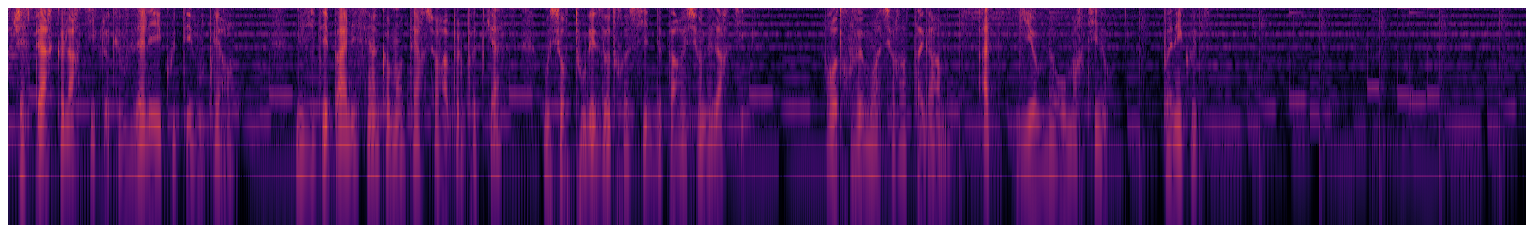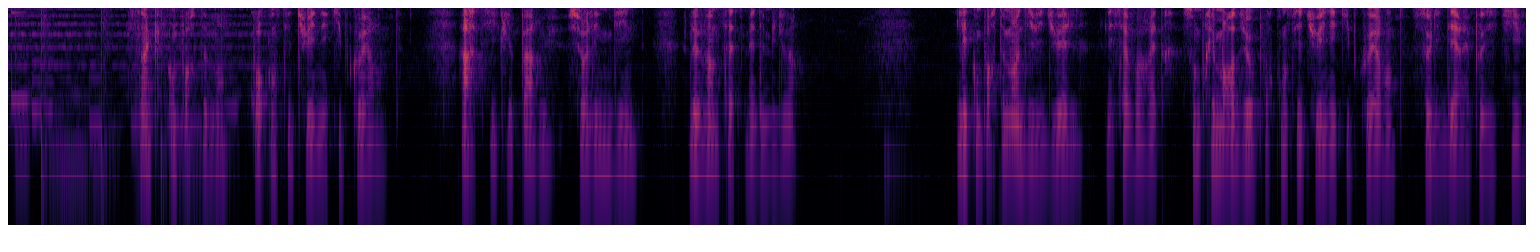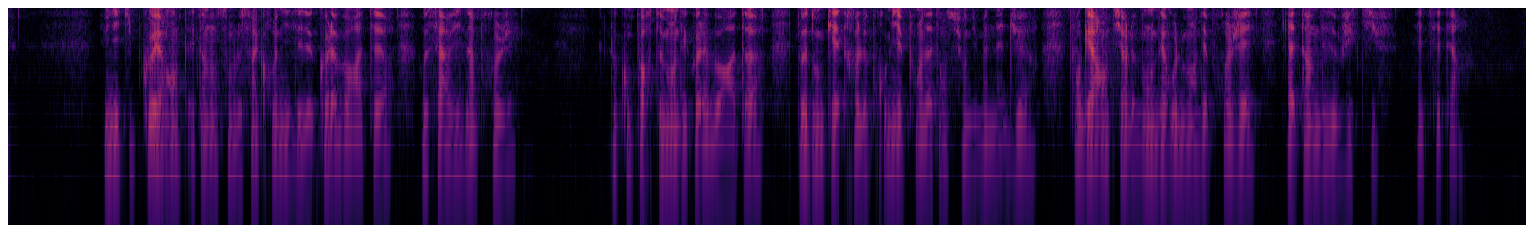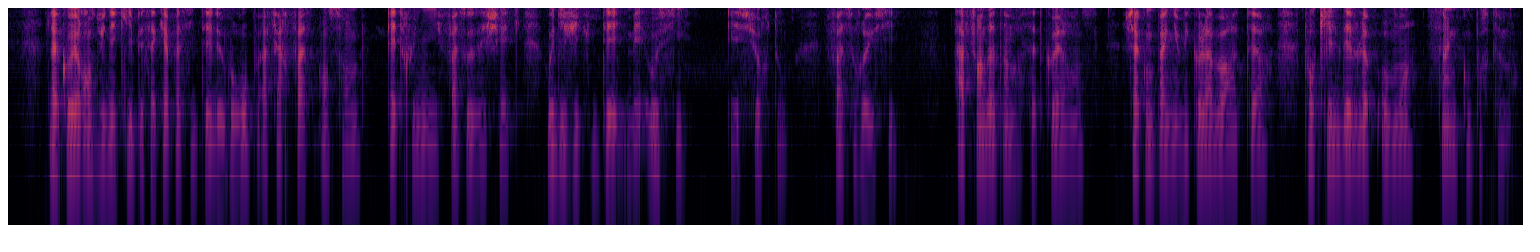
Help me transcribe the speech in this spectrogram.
J'espère que l'article que vous allez écouter vous plaira. N'hésitez pas à laisser un commentaire sur Apple Podcast ou sur tous les autres sites de parution des articles. Retrouvez-moi sur Instagram, at Guillaume Leroux Martino. Bonne écoute 5 comportements pour constituer une équipe cohérente. Article paru sur LinkedIn le 27 mai 2020. Les comportements individuels, les savoir-être, sont primordiaux pour constituer une équipe cohérente, solidaire et positive. Une équipe cohérente est un ensemble synchronisé de collaborateurs au service d'un projet. Le comportement des collaborateurs doit donc être le premier point d'attention du manager pour garantir le bon déroulement des projets, l'atteinte des objectifs, etc. La cohérence d'une équipe est sa capacité de groupe à faire face ensemble, être unis face aux échecs, aux difficultés, mais aussi, et surtout, face aux réussites. Afin d'atteindre cette cohérence, j'accompagne mes collaborateurs pour qu'ils développent au moins 5 comportements.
